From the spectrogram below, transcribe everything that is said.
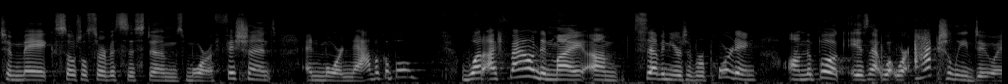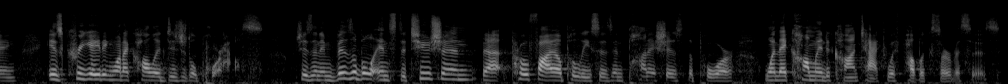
to make social service systems more efficient and more navigable, what I found in my um, seven years of reporting on the book is that what we're actually doing is creating what I call a digital poorhouse, which is an invisible institution that profile polices and punishes the poor when they come into contact with public services.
